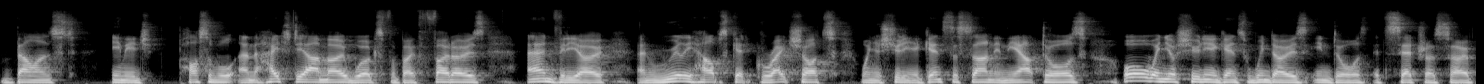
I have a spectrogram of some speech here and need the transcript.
balanced image possible. And the HDR mode works for both photos and video and really helps get great shots when you're shooting against the sun in the outdoors or when you're shooting against windows indoors, etc. So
